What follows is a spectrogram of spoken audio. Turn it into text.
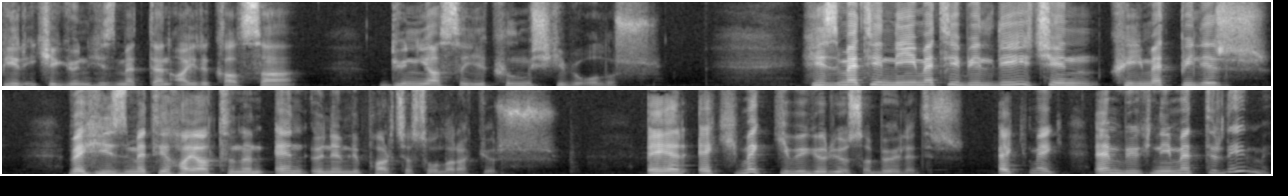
Bir iki gün hizmetten ayrı kalsa dünyası yıkılmış gibi olur. Hizmeti nimeti bildiği için kıymet bilir ve hizmeti hayatının en önemli parçası olarak görür. Eğer ekmek gibi görüyorsa böyledir. Ekmek en büyük nimettir değil mi?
